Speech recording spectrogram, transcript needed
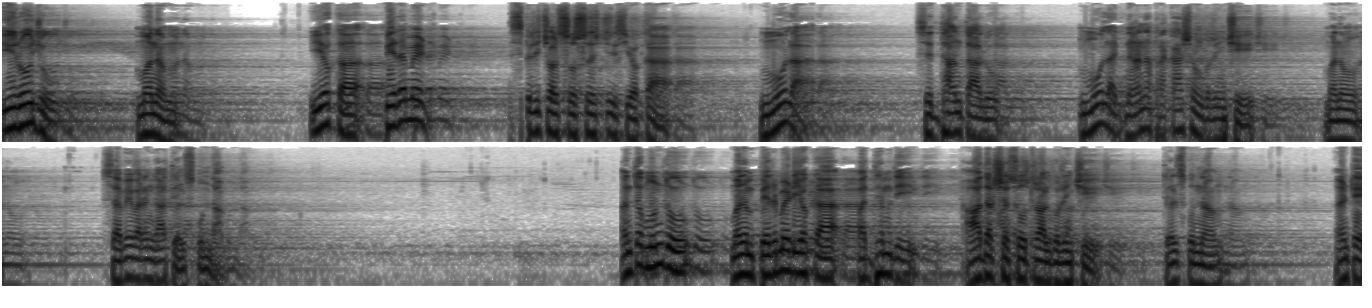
ఈరోజు మనం ఈ యొక్క పిరమిడ్ స్పిరిచువల్ సొసైటీస్ యొక్క మూల సిద్ధాంతాలు మూల జ్ఞాన ప్రకాశం గురించి మనం సవివరంగా తెలుసుకుందాం. అంతకుముందు మనం పిరమిడ్ యొక్క పద్దెనిమిది ఆదర్శ సూత్రాల గురించి తెలుసుకుందాం. అంటే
